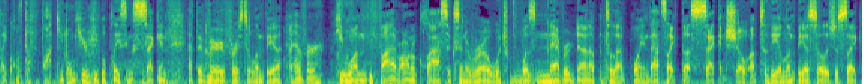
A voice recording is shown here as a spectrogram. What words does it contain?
like. What the fuck? You don't hear mm-hmm. people placing second at their very first Olympia. ever. He won five Arnold Classics in a row, which was never done up until that point. And that's like the second show up to the Olympia. So it's just like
